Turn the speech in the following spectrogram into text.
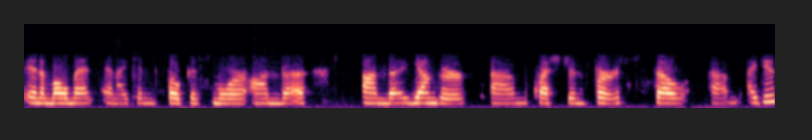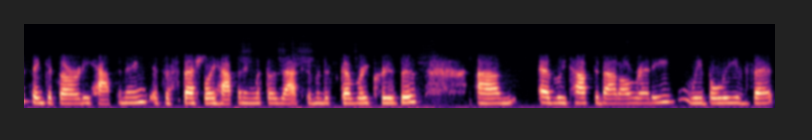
in a moment. And I can focus more on the on the younger um, question first. So um, I do think it's already happening. It's especially happening with those active and discovery cruises. Um, as we talked about already, we believe that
